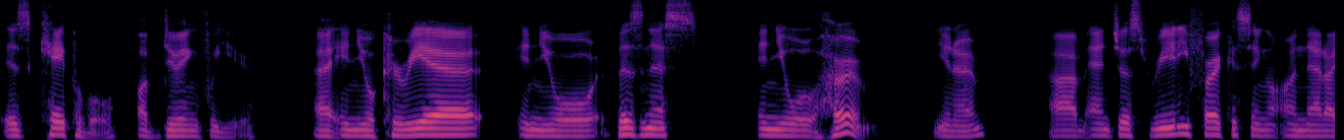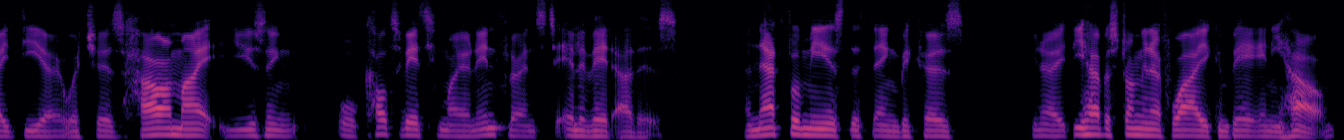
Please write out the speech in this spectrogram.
is capable of doing for you uh, in your career, in your business, in your home. You know, um, and just really focusing on that idea, which is how am I using or cultivating my own influence to elevate others? And that for me is the thing because, you know, if you have a strong enough why, you can bear any how.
